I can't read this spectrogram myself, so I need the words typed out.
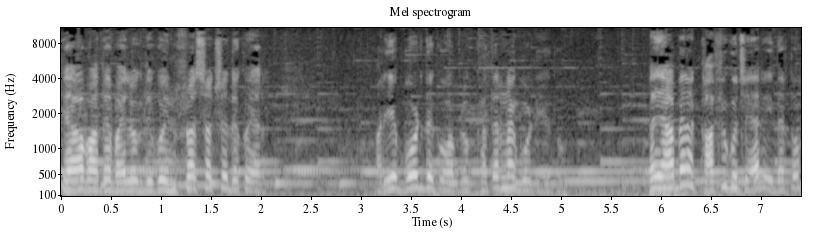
क्या बात है भाई लोग, देखो इंफ्रास्ट्रक्चर देखो यार। और ये बोट देखो आप लोग, खतरनाक बोट है ये तो। भाई, यहाँ पे ना काफ़ी कुछ है यार, इधर तो।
